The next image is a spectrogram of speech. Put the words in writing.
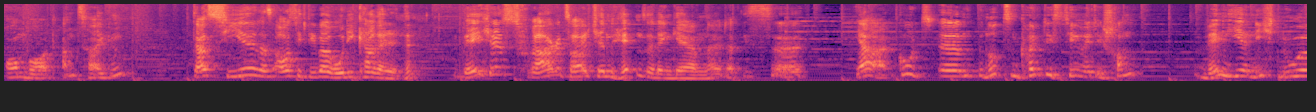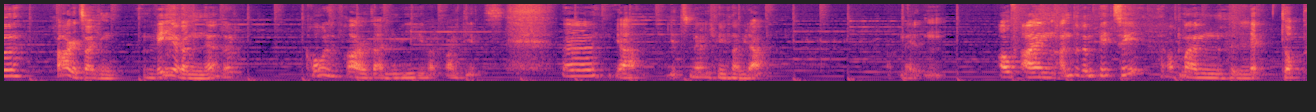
Onboard anzeigen, dass hier das aussieht wie bei Rodi Carell. Ne? Welches Fragezeichen hätten Sie denn gern? Ne? Das ist... Äh, ja, gut, äh, benutzen könnte ich es theoretisch schon, wenn hier nicht nur Fragezeichen wären. Ne? Große Fragezeichen, wie, was mache ich jetzt? Äh, ja, jetzt melde ich mich mal wieder ab. Abmelden. Auf einem anderen PC, auf meinem Laptop,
